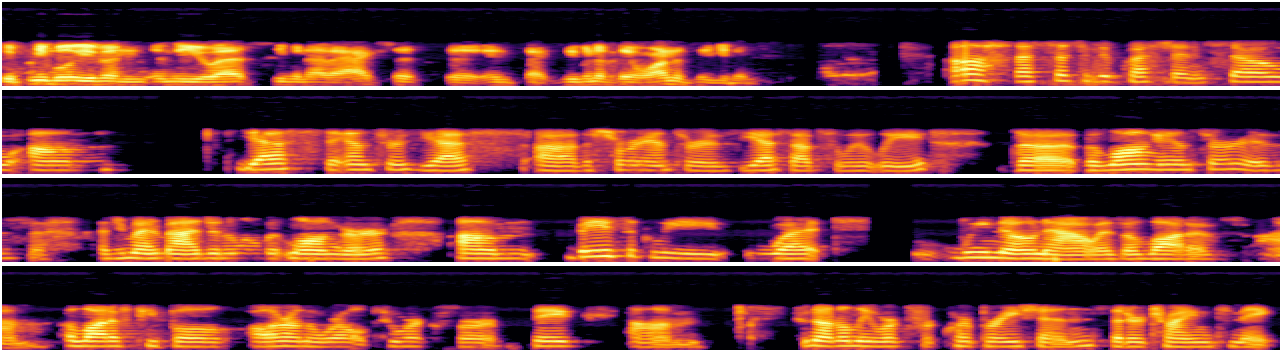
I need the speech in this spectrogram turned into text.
do people even in the U.S. even have access to insects, even if they wanted to eat them? Oh, that's such a good question. So, um, Yes, the answer is yes. Uh, the short answer is yes, absolutely. The the long answer is, as you might imagine, a little bit longer. Um, basically, what we know now is a lot of um, a lot of people all around the world who work for big, um, who not only work for corporations that are trying to make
